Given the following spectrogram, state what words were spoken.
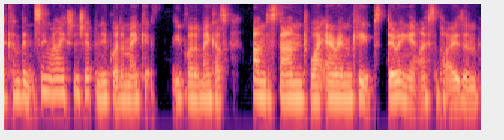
a convincing relationship, and you've got to make it, you've got to make us understand why Erin keeps doing it, I suppose, and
